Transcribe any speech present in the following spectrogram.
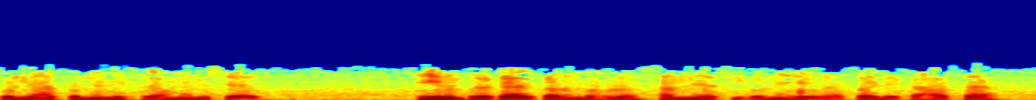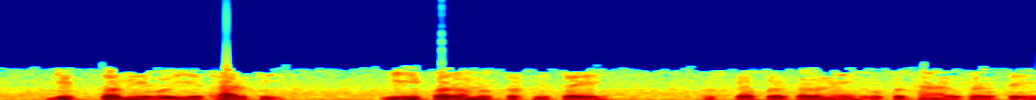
पुण्य पुण्य मिश्र मनुष्य आदि तीन प्रकार कर्म फल सन्यासी को नहीं होगा पहले कहा था, युक्तम है वो यथार्थ। यही परम प्रकृत है। उसका प्रकरण है, उपसंहार करते है।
